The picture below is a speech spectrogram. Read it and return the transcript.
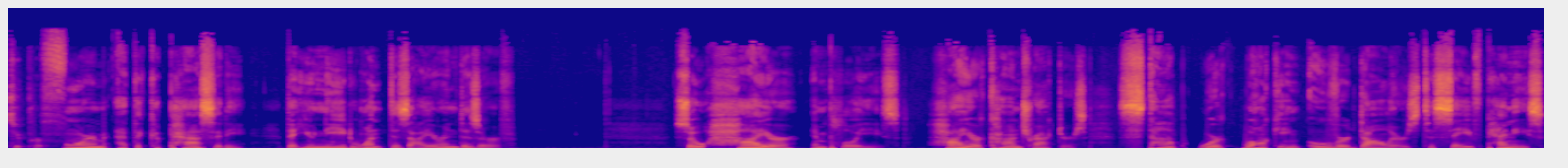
to perform at the capacity that you need, want, desire, and deserve. So hire employees, hire contractors. Stop work walking over dollars to save pennies,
